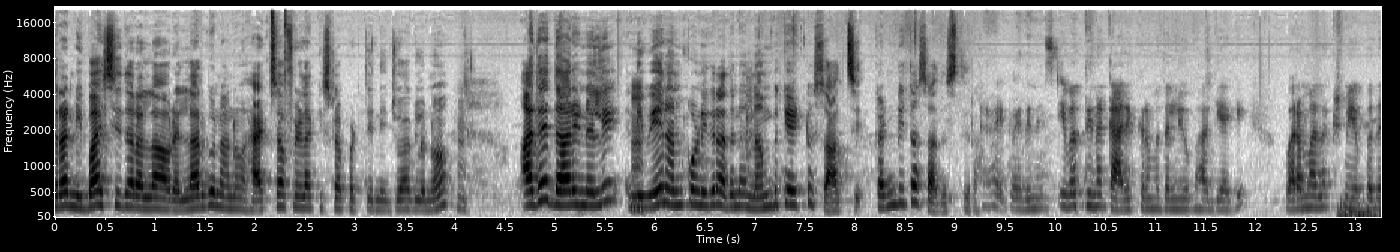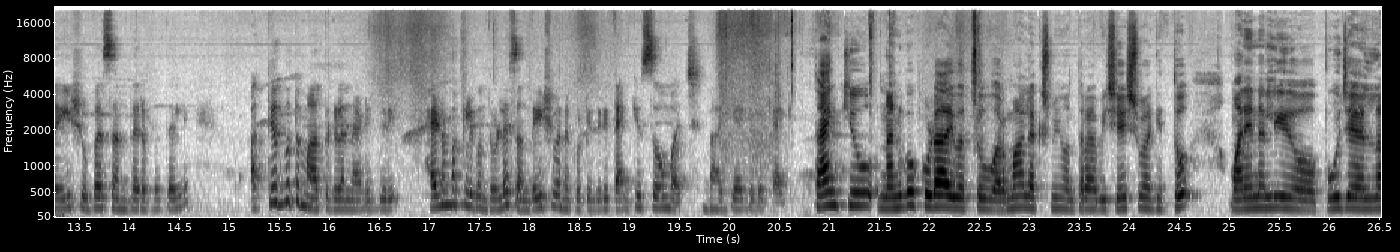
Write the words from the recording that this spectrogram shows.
ಥರ ನಿಭಾಯಿಸಿದಾರಲ್ಲ ಅವರೆಲ್ಲರಿಗೂ ನಾನು ಹ್ಯಾಟ್ಸ್ ಆಫ್ ಹೇಳಕ್ ಇಷ್ಟಪಡ್ತೀನಿ ನಿಜವಾಗ್ಲೂ ಅದೇ ದಾರಿನಲ್ಲಿ ನೀವೇನು ಅನ್ಕೊಂಡಿದ್ರೆ ಅದನ್ನ ನಂಬಿಕೆ ಇಟ್ಟು ಸಾಧಿಸಿ. ಖಂಡಿತ ಸಾಧಿಸ್ತೀರಾ. ರೈಟ್ ವೆರಿ ನೈಸ್ ಇವತ್ತಿನ ಕಾರ್ಯಕ್ರಮದಲ್ಲಿ ನೀವು ಭಾಗಿಯಾಗಿ ವರಮಹಾಲಕ್ಷ್ಮಿ ಹಬ್ಬದ ಈ ಶುಭ ಸಂದರ್ಭದಲ್ಲಿ ಅತ್ಯದ್ಭುತ ಮಾತುಗಳನ್ನು ಆಡಿದ್ದೀರಿ. ಹೆಣ್ಮಕ್ಳಿಗೆ ಒಂದು ಒಳ್ಳೆ ಸಂದೇಶವನ್ನು ಕೊಟ್ಟಿದ್ದೀರಿ. ಥ್ಯಾಂಕ್ ಯು ಸೋ ಮಚ್ ಭಾಗಿಯಾಗಿದ್ದಕ್ಕಾಗಿ ಥ್ಯಾಂಕ್ ಯು ನನಗೂ ಕೂಡ ಇವತ್ತು ವರಮಾಲಕ್ಷ್ಮಿ ಒಂಥರ ವಿಶೇಷವಾಗಿತ್ತು. ಮನೆಯಲ್ಲಿ ಪೂಜೆ ಎಲ್ಲ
